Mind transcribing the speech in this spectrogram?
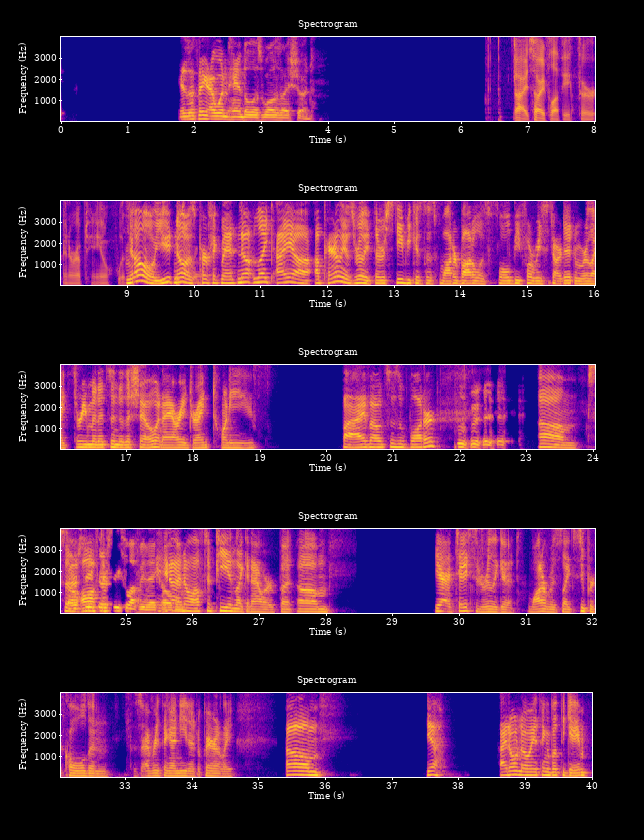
is a thing I wouldn't handle as well as I should. All right, sorry, Fluffy, for interrupting you. With No, you no, Which it was perfect, man. No, like I uh apparently was really thirsty because this water bottle was full before we started, and we're like three minutes into the show, and I already drank twenty five ounces of water. Um, so thirsty, I'll to, thirsty fluffy, they called yeah, I know I'll have to pee in like an hour, but um, yeah, it tasted really good. Water was like super cold and was everything I needed apparently. Um, yeah, I don't know anything about the game,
